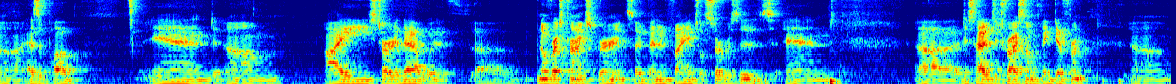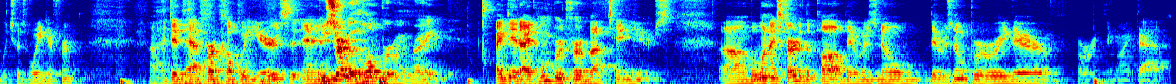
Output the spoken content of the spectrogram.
uh, as a pub, and um, I started that with uh, no restaurant experience. I'd been in financial services and uh, decided to try something different, um, which was way different. Uh, I did that for a couple of years, and you started with home brewing, right? I did. I'd homebrewed for about ten years, um, but when I started the pub, there was no there was no brewery there or anything like that.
